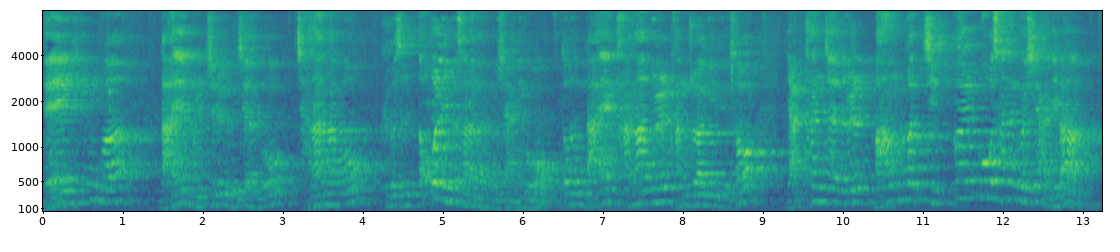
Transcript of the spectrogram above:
내 힘과 나의 물질을 의지하고 자랑하고 그것을 떠올리며 살아가는 것이 아니고 또는 나의 강함을 강조하기 위해서 약한 자들을 마음껏 짓밟고 사는 것이 아니라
